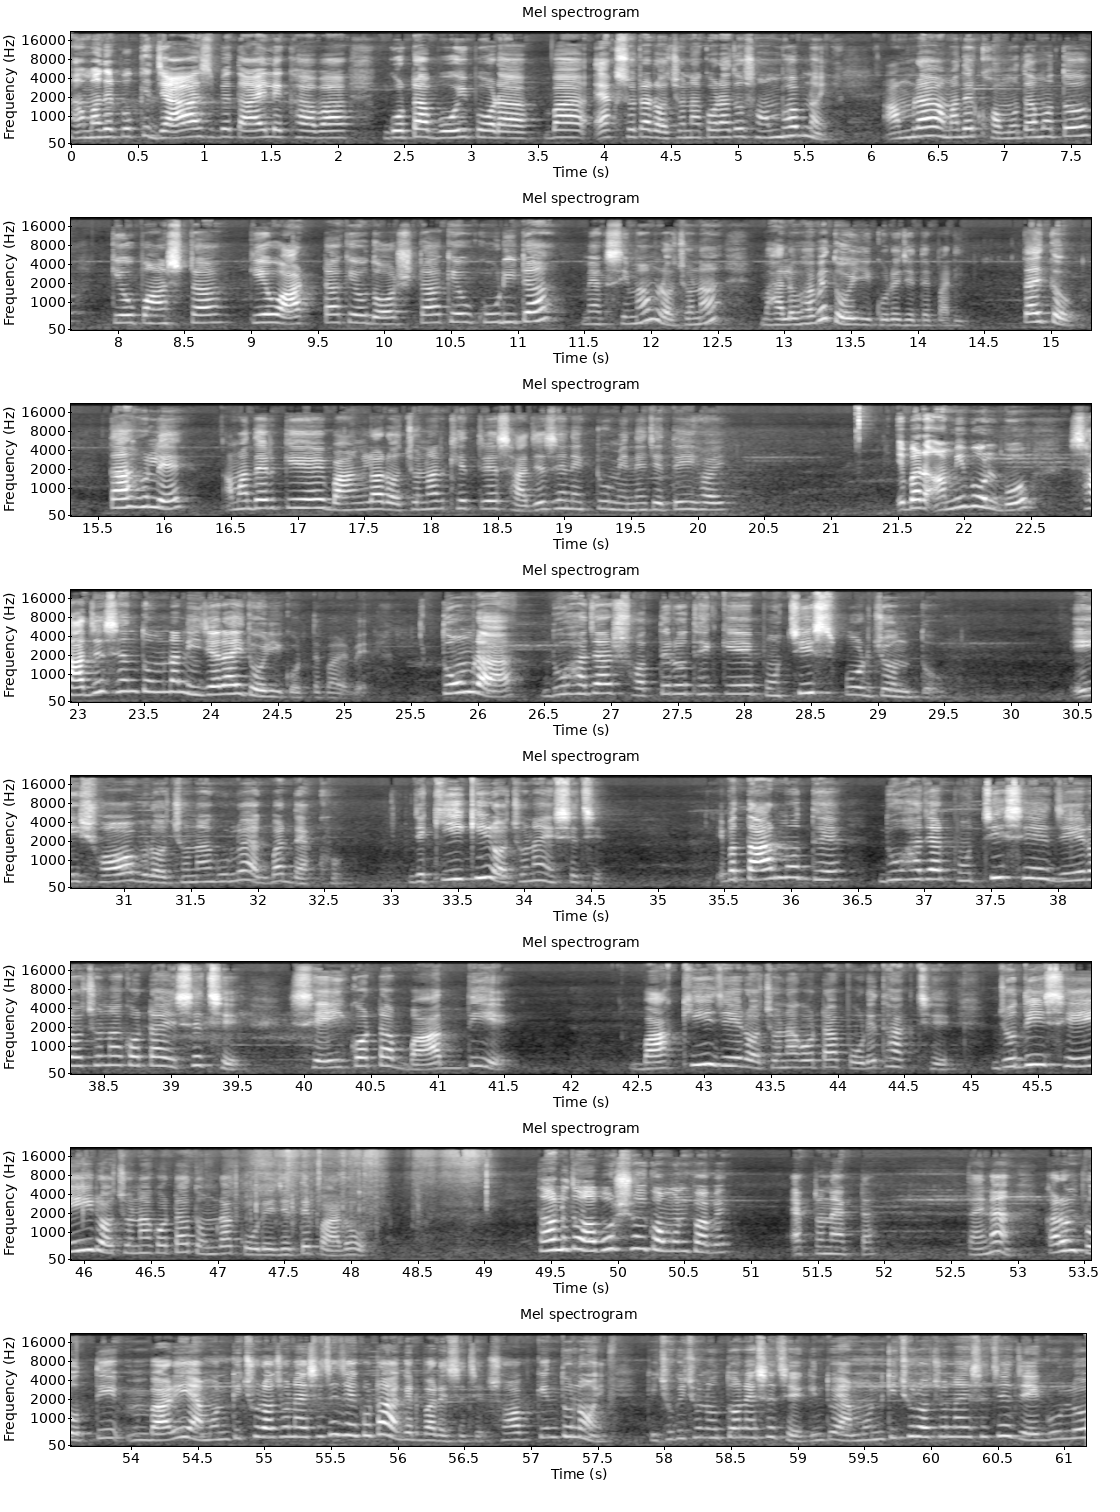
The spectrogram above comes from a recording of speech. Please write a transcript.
আমাদের পক্ষে যা আসবে তাই লেখা বা গোটা বই পড়া বা একশোটা রচনা করা তো সম্ভব নয়। আমরা আমাদের ক্ষমতা মতো কেউ পাঁচটা, কেউ আটটা, কেউ দশটা, কেউ কুড়িটা ম্যাক্সিমাম রচনা ভালোভাবে তৈরি করে যেতে পারি। তাই তো? তাহলে আমাদেরকে বাংলা রচনার ক্ষেত্রে সাজেশন একটু মেনে যেতেই হয়। এবার আমি বলব সাজেশন তোমরা নিজেরাই তৈরি করতে পারবে। তোমরা দু হাজার সতেরো থেকে পঁচিশ পর্যন্ত এই সব রচনাগুলো একবার দেখো, যে কি কি রচনা এসেছে। এবার তার মধ্যে দু হাজার পঁচিশে যে রচনা কটা এসেছে, সেই কটা বাদ দিয়ে বাকি যে রচনা কটা পড়ে থাকছে, যদি সেই রচনা কটা তোমরা করে যেতে পারো, তাহলে তো অবশ্যই কমন পাবে, একটা না একটা, তাই না? কারণ প্রতিবারই এমন কিছু রচনা এসেছে যে কোটা আগের বার এসেছে, সব কিন্তু নয়। কিছু কিছু নতুন এসেছে, কিন্তু এমন কিছু রচনা এসেছে যেগুলো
